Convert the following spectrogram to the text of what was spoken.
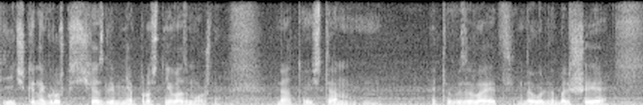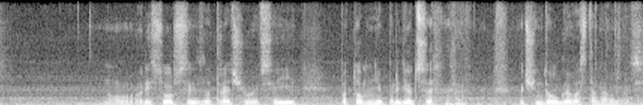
физическая нагрузка сейчас для меня просто невозможна. Да, то есть там это вызывает довольно большие ну, ресурсы затрачиваются, и потом мне придется очень долго восстанавливаться.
